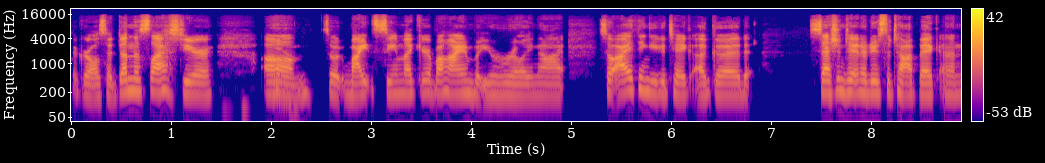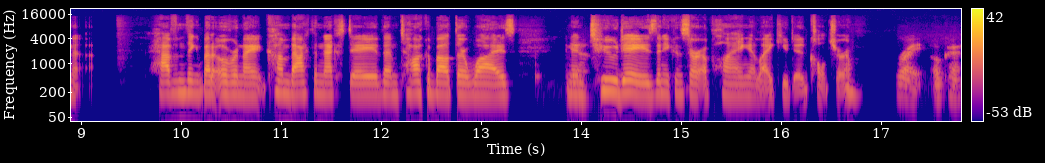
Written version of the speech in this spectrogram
The girls had done this last year. Um, yeah. so it might seem like you're behind, but you're really not. So I think you could take a good session to introduce the topic and have them think about it overnight, come back the next day, then talk about their whys. And yeah. in two days, then you can start applying it like you did culture. Right. Okay.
